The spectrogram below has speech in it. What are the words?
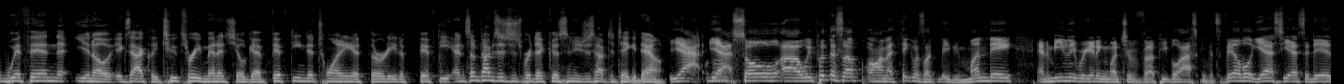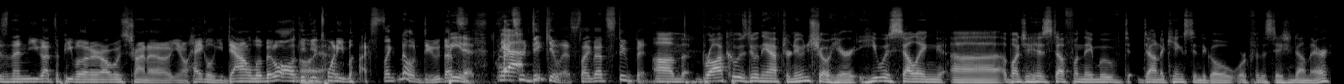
Within you know exactly two three minutes, you'll get fifteen to twenty to thirty to fifty, and sometimes it's just ridiculous, and you just have to take it down. Yeah, yeah. So uh, we put this up on, I think it was like maybe Monday, and immediately we're getting a bunch of uh, people asking if it's available. Yes, yes, it is. And then you got the people that are always trying to, you know, haggle you down a little bit. Oh, I'll give you twenty bucks. It's like, no, dude, that's Beat it. that's Yeah. ridiculous. Like that's stupid. Um, Brock, who was doing the afternoon show here, he was selling uh, a bunch of his stuff when they moved down to Kingston to go work for the station down there.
